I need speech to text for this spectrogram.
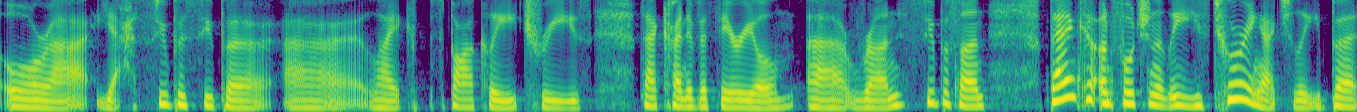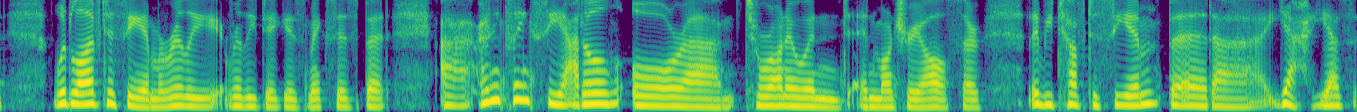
or, uh, yeah, super, super uh, like sparkly trees, that kind of ethereal uh, run. Super fun. Baynk, unfortunately, he's touring actually, but would love to see him. I really, really dig his mixes. But uh, only playing Seattle or um, Toronto and, and Montreal, so it'd be tough to see him. But uh, yeah, he has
